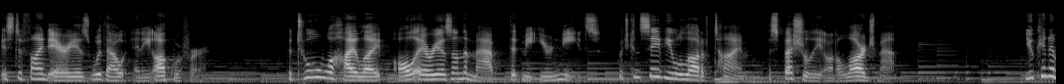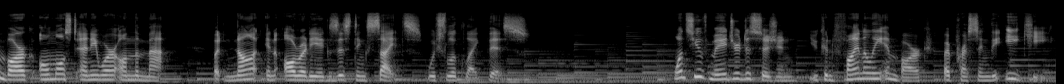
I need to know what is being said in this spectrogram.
is to find areas without any aquifer. The tool will highlight all areas on the map that meet your needs, which can save you a lot of time, especially on a large map. You can embark almost anywhere on the map, but not in already existing sites, which look like this. Once you've made your decision, you can finally embark by pressing the E key.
